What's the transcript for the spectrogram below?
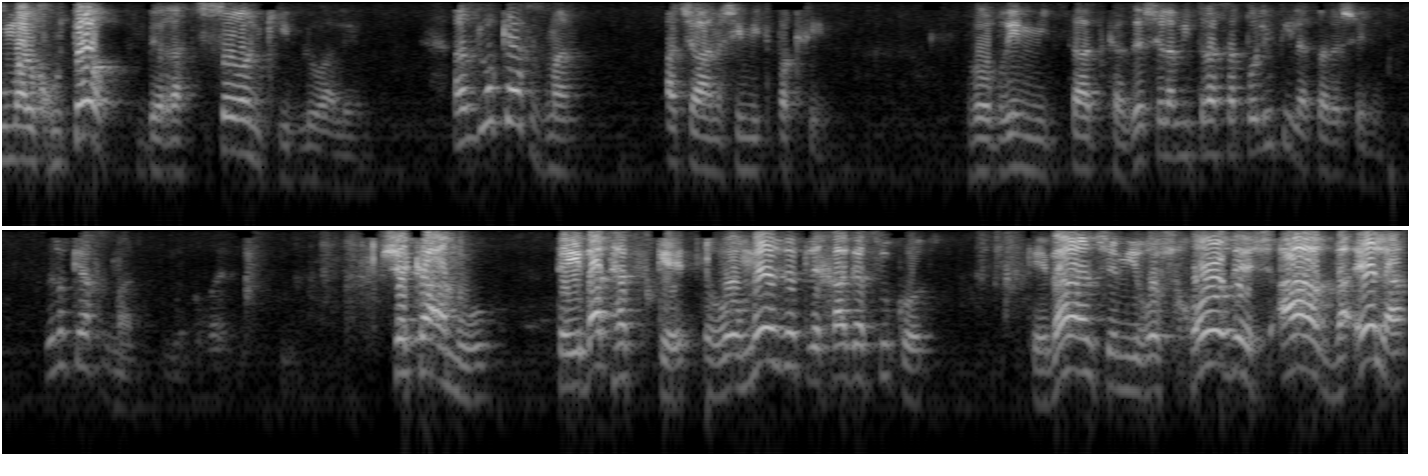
ומלכותו ברצון קיבלו עליהם. אז לוקח זמן עד שהאנשים מתפקחים ועוברים מצד כזה של המתרס הפוליטי לצד השני. זה לוקח זמן. שכאמור, תיבת הסקט רומזת לחג הסוכות, כיוון שמראש חודש אב ואילך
